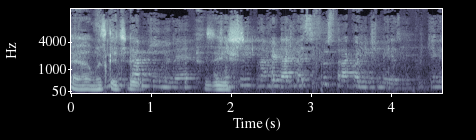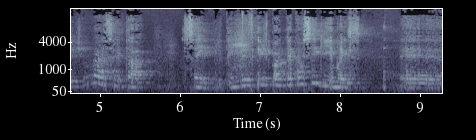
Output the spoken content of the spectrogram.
É a música Existe um caminho, né? Existe. A gente, na verdade, vai se frustrar com a gente mesmo, porque a gente não vai acertar sempre. Tem vezes que a gente pode até conseguir, mas é,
